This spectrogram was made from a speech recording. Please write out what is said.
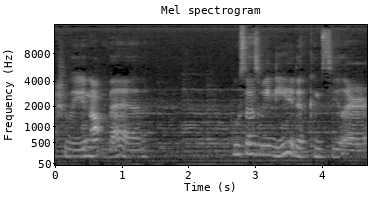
actually, not bad. Who says we need a concealer?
